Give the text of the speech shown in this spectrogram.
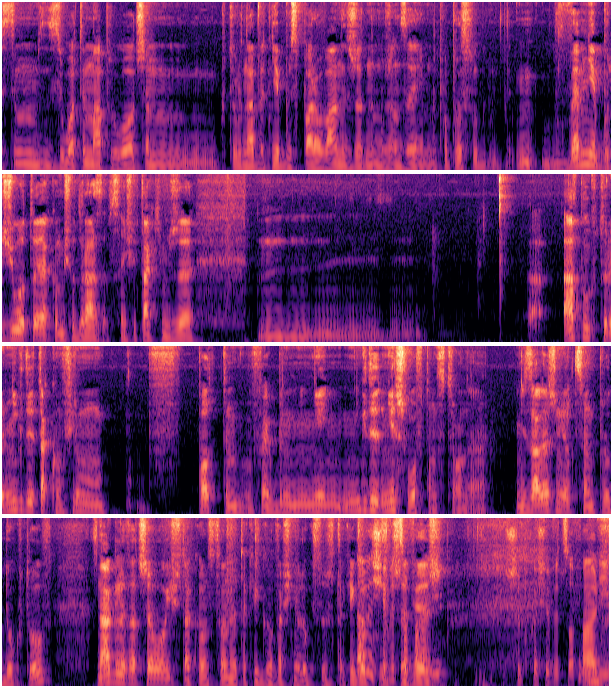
z tym złotym Apple Watchem, który nawet nie był sparowany z żadnym urządzeniem. No po prostu we mnie budziło to jakąś odrazę, w sensie takim, że mm, Apple, które nigdy taką firmą pod tym, jakby nie, nigdy nie szło w tą stronę, niezależnie od cen produktów, nagle zaczęło iść w taką stronę takiego właśnie luksusu, takiego Ale się wycofali. Wiesz, Szybko się wycofali.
